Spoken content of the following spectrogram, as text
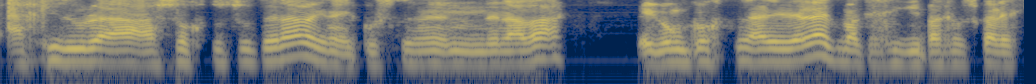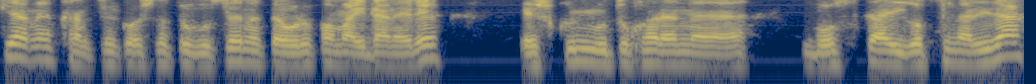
ahidura sortu zutela, baina ikusten dena da, egon kortzen ari dela, ez bakarrik ipar euskal egian, eh, jantzeko estatu guzen eta Europa mailan ere, eskuin mutuaren uh, bozka igotzen ari da.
